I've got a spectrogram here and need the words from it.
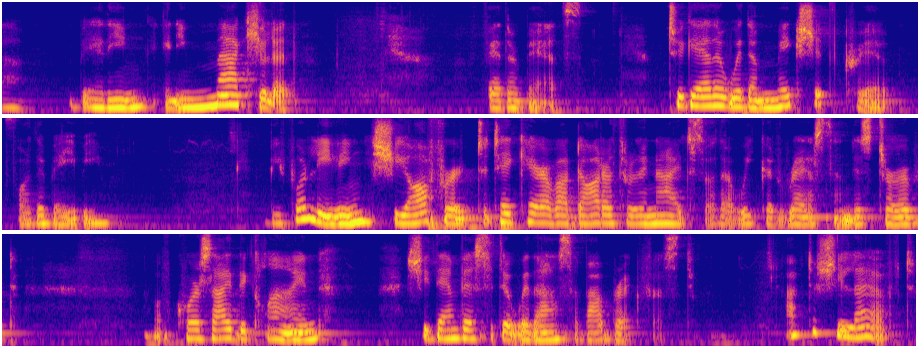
uh, bedding and immaculate feather beds, together with a makeshift crib for the baby. Before leaving, she offered to take care of our daughter through the night so that we could rest undisturbed. Of course, I declined. She then visited with us about breakfast. After she left,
